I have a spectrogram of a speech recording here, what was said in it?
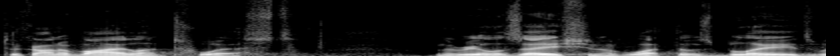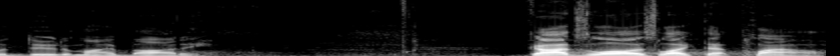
took on a violent twist and the realization of what those blades would do to my body. God's law is like that plow.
